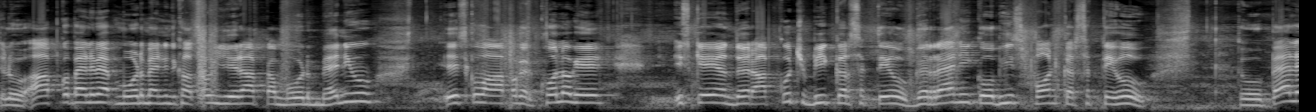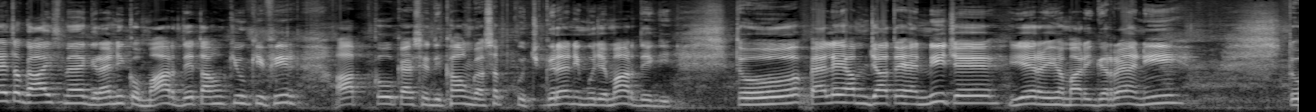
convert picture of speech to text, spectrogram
चलो आपको पहले मैं मोड मेन्यू दिखाता हूँ। ये रहा आपका मोड मेन्यू इसको आप अगर खोलोगे, इसके अंदर आप कुछ भी कर सकते हो। ग्रैनी को भी स्पॉन कर सकते हो। तो पहले तो गाइस मैं ग्रैनी को मार देता हूँ, क्योंकि फिर आपको कैसे दिखाऊँगा सब कुछ। ग्रैनी मुझे मार देगी। तो पहले हम जाते हैं नीचे। ये रही हमारी ग्रैनी तो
